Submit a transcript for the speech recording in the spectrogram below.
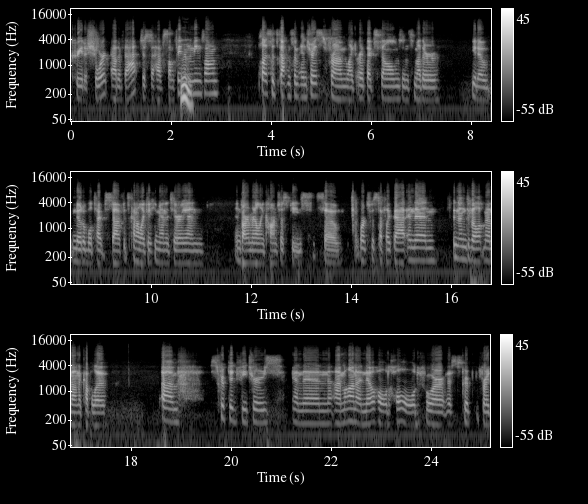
create a short out of that, just to have something in Mm. the meantime. Plus, it's gotten some interest from like EarthX Films and some other you know, notable type stuff. It's kind of like a humanitarian, environmentally conscious piece. So it works with stuff like that. And then been in development on a couple of um, scripted features. And then I'm on a no hold hold for a script for a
